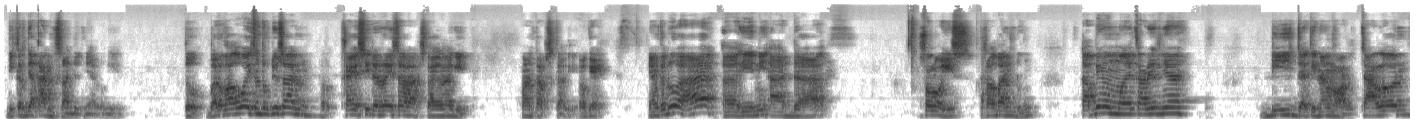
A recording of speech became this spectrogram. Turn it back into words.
dikerjakan selanjutnya. Begitu. Tuh baru always untuk Jusan KSI dan Raisa lah sekali lagi. Mantap sekali. Oke yang kedua eh, ini ada solois asal Bandung tapi memulai karirnya di Jatinangor. Calon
